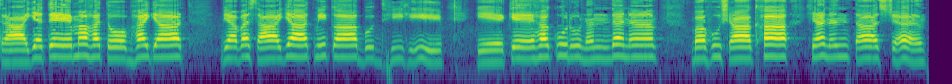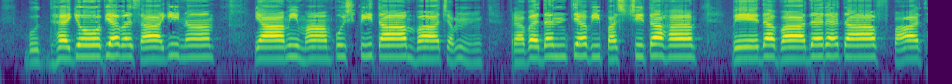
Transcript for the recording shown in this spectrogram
त्रायते महतो भयात् व्यवसायात्मिका बुद्धिः। एकेह कुरु नन्दन बहुशाखा ह्यनन्ताश्च बुद्धयो व्यवसायिनां। यामिमां पुष्पितां वाचं प्रवदन्त्यविपश्चितः वेदवादरताः पार्थ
